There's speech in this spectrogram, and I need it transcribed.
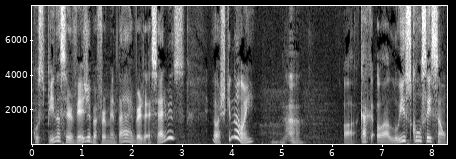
Cuspir na cerveja pra fermentar? É, verdade, é sério isso? Eu acho que não, hein? Ah, Ó, caca- ó, Luiz Conceição.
